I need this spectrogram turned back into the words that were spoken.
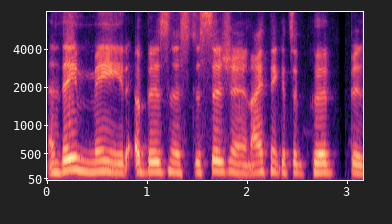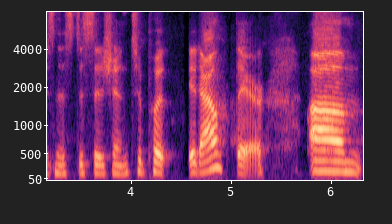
and they made a business decision. I think it's a good business decision to put it out there. Um,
